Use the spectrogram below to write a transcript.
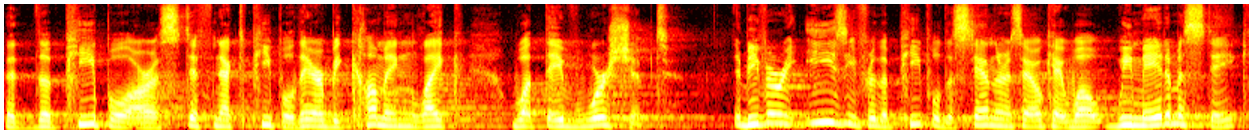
that the people are a stiff necked people. They are becoming like what they've worshiped. It'd be very easy for the people to stand there and say, okay, well, we made a mistake.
